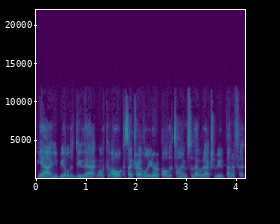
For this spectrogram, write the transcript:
yeah you'd be able to do that. Well oh because i travel to europe all the time so that would actually be a benefit.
